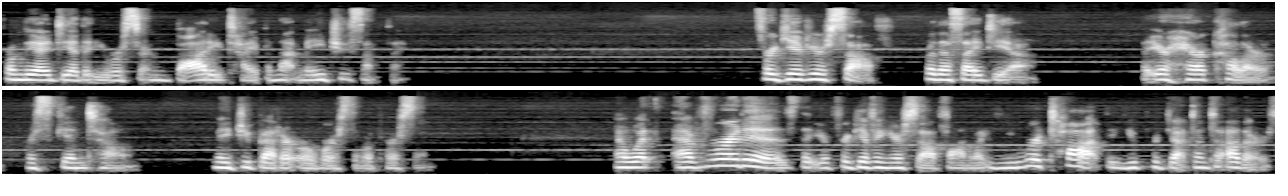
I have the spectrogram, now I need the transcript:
from the idea that you were a certain body type and that made you something. Forgive yourself for this idea that your hair color or skin tone made you better or worse of a person. And whatever it is that you're forgiving yourself on, what you were taught that you project onto others,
